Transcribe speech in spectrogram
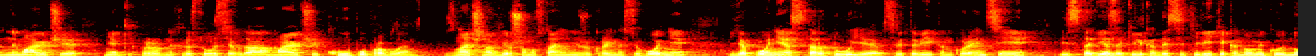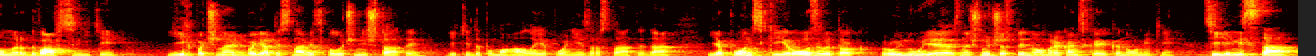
не маючи ніяких природних ресурсів, да, маючи купу проблем, значно в гіршому стані ніж Україна сьогодні. Японія стартує в світовій конкуренції і стає за кілька десятиліть економікою номер два в світі. Їх починають боятись навіть Сполучені Штати, які допомагали Японії зростати. Да? Японський розвиток руйнує значну частину американської економіки. Цілі міста,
